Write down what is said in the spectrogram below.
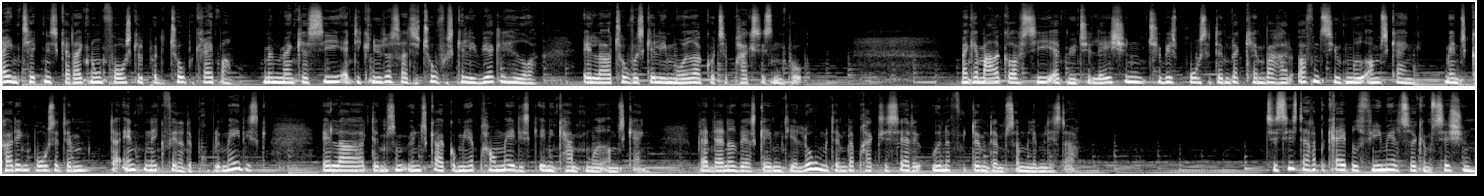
Rent teknisk er der ikke nogen forskel på de to begreber, men man kan sige, at de knytter sig til to forskellige virkeligheder, eller to forskellige måder at gå til praksisen på. Man kan meget groft sige, at mutilation typisk bruges af dem, der kæmper ret offensivt mod omskæring, mens cutting bruges af dem, der enten ikke finder det problematisk, eller dem, som ønsker at gå mere pragmatisk ind i kampen mod omskæring. Blandt andet ved at skabe en dialog med dem, der praktiserer det, uden at fordømme dem som lemlister. Til sidst er der begrebet female circumcision,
